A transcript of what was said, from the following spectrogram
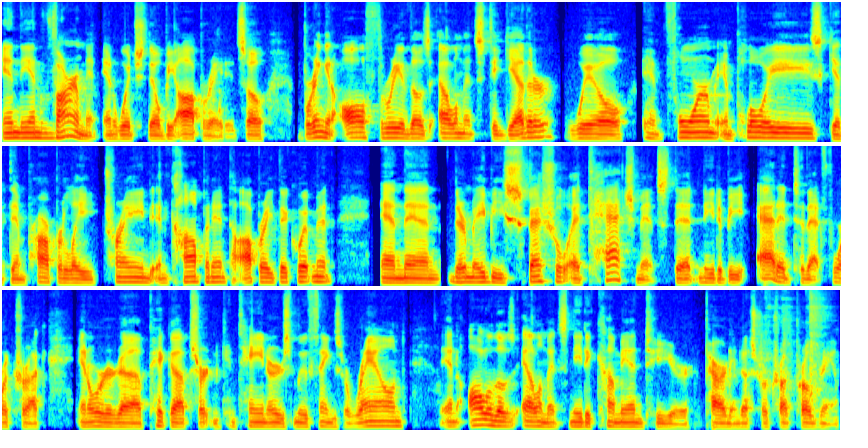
in the environment in which they'll be operated. So bringing all three of those elements together will inform employees, get them properly trained and competent to operate the equipment. And then there may be special attachments that need to be added to that fork truck in order to pick up certain containers, move things around. And all of those elements need to come into your powered industrial truck program.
